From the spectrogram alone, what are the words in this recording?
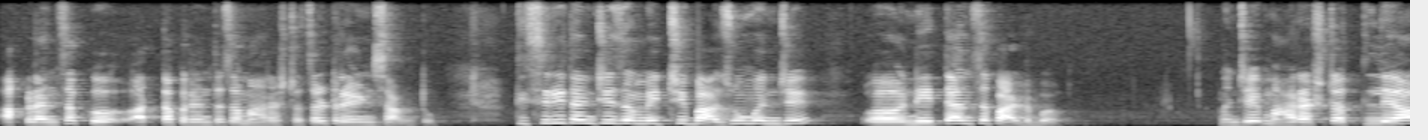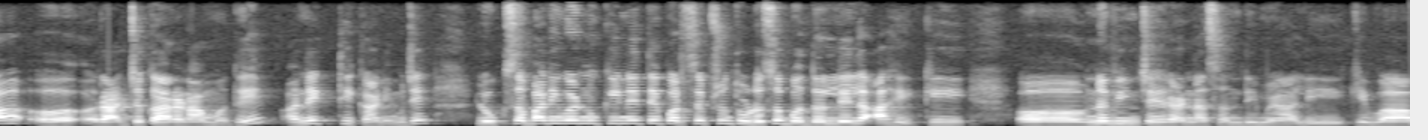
आकड्यांचा क आत्तापर्यंतचा महाराष्ट्राचा ट्रेंड सांगतो. तिसरी त्यांची जमेची बाजू म्हणजे नेत्यांचं पाठबळ. म्हणजे महाराष्ट्रातल्या राजकारणामध्ये अनेक ठिकाणी म्हणजे लोकसभा निवडणुकीने ते परसेप्शन थोडंसं बदललेलं आहे की नवीन चेहऱ्यांना संधी मिळाली किंवा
